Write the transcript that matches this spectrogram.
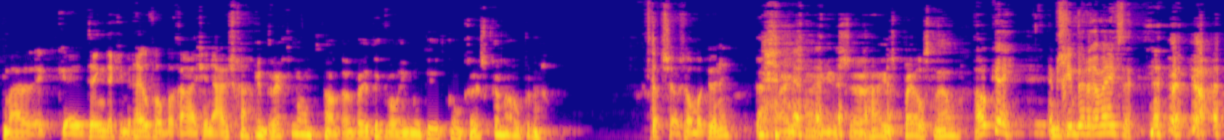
Maar ik denk dat je met heel veel bagage naar huis gaat. In Drechterland, nou, dan weet ik wel iemand die het congres kan openen. Dat zou zomaar kunnen. hij, is, hij, is, uh, hij is pijlsnel. Oké, en misschien burgemeester. ja,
